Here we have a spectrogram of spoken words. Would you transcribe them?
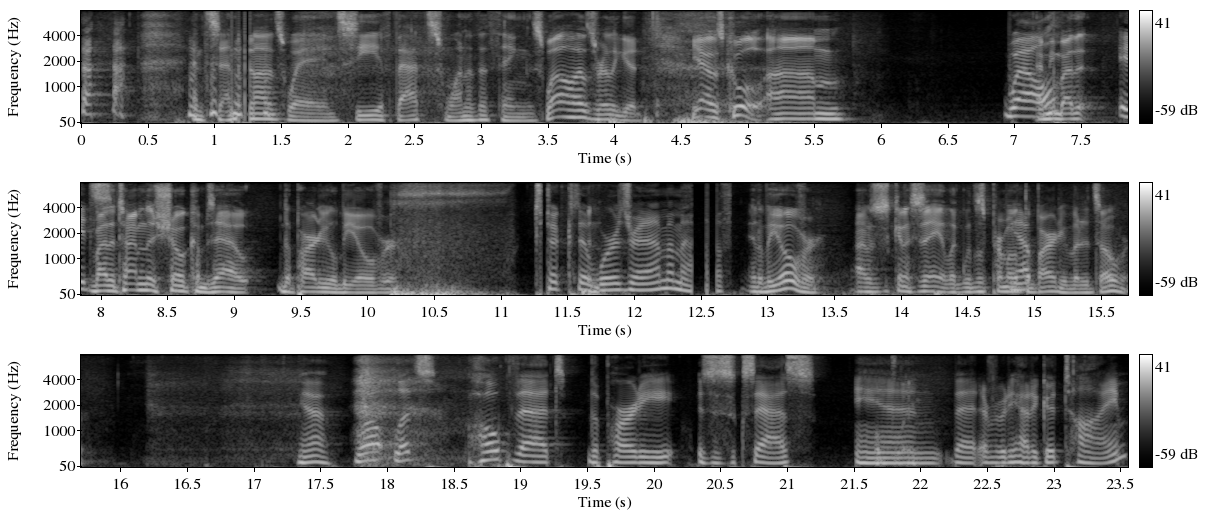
and send it on its way and see if that's one of the things. Well, that was really good. Yeah, it was cool. Um, Well, I mean, by the it's by the time this show comes out, the party will be over. took the words right out of my mouth. It'll be over. I was just gonna say, like, we'll just promote Yep. the party, but it's over. Yeah. Well, let's hope that the party is a success and that everybody had a good time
